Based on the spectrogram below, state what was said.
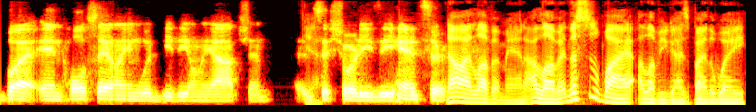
But in wholesaling would be the only option. It's yeah. a short, easy answer. No, I love it, man. I love it. And this is why I love you guys, by the way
